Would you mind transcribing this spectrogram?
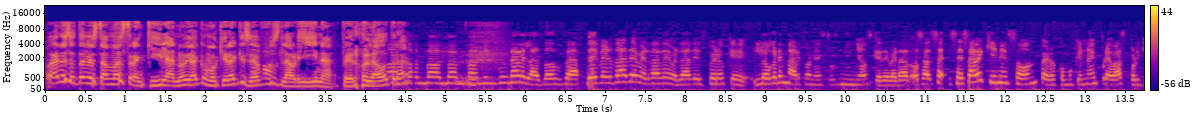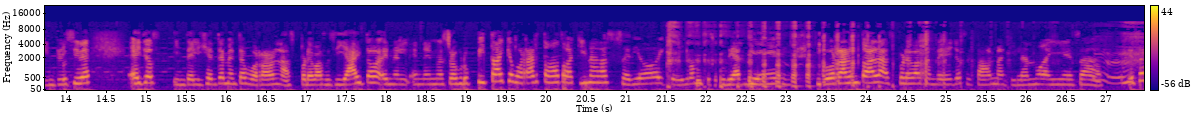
Bueno, eso también está más tranquila, ¿no? Ya como quiera que sea, pues la orina. Pero la otra. No, no, no, no, ninguna de las dos. O sea, de verdad, de verdad, de verdad, espero que logren dar con estos niños que de verdad, o sea, se, sabe quiénes son, pero como que no hay pruebas, porque inclusive ellos inteligentemente borraron las pruebas. Así, hay todo, en, el, en nuestro grupito hay que borrar todo, aquí nada sucedió y que íbamos a estudiar bien. Y, borraron todas las pruebas donde ellos estaban maquilando ahí esa, esa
